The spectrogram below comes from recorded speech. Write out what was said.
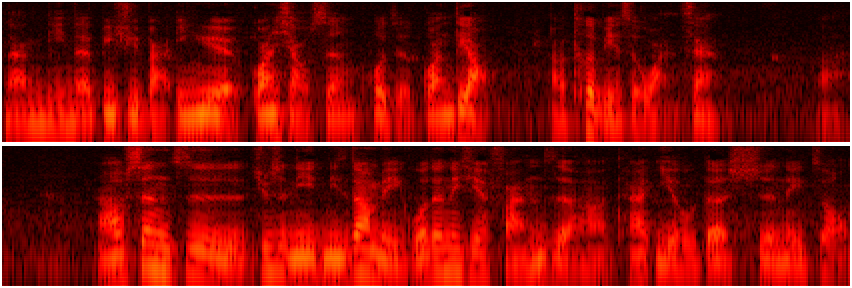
那你呢必须把音乐关小声或者关掉，然后特别是晚上，啊，然后甚至就是你你知道美国的那些房子啊，它有的是那种。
